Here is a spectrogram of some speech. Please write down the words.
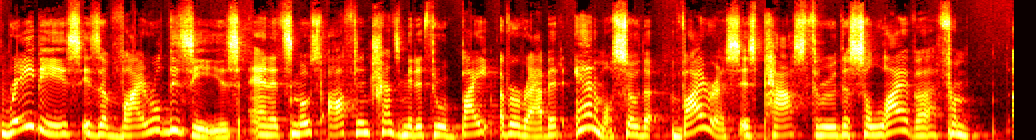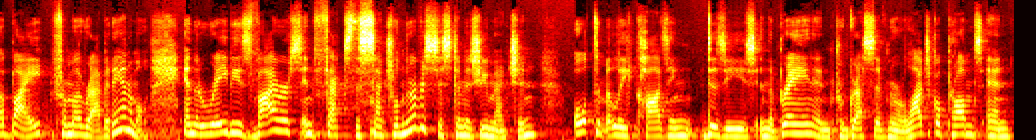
Rabies is a viral disease and it's most often transmitted through a bite of a rabid animal. So the virus is passed through the saliva from a bite from a rabid animal. And the rabies virus infects the central nervous system, as you mentioned, ultimately causing disease in the brain and progressive neurological problems and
